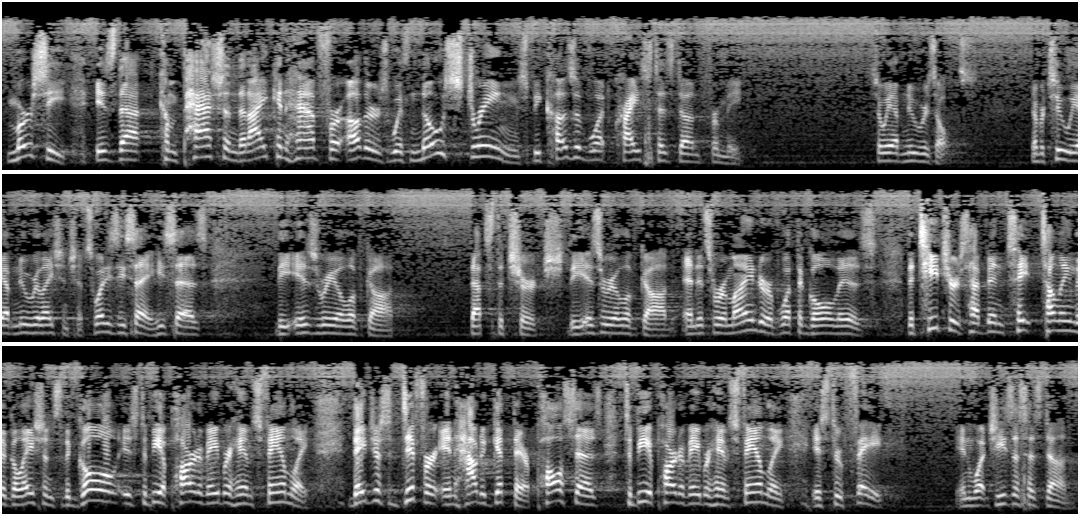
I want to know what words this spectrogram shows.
Mercy is that compassion that I can have for others with no strings because of what Christ has done for me. So we have new results. Number two, we have new relationships. What does he say? He says, the Israel of God. That's the church, the Israel of God. And it's a reminder of what the goal is. The teachers have been t- telling the Galatians the goal is to be a part of Abraham's family. They just differ in how to get there. Paul says to be a part of Abraham's family is through faith in what Jesus has done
